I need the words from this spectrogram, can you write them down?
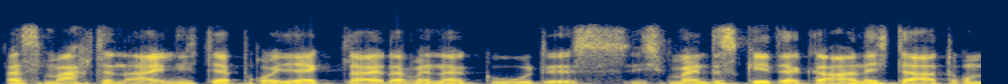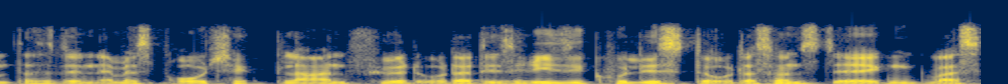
was macht denn eigentlich der Projektleiter, wenn er gut ist? Ich meine, das geht ja gar nicht darum, dass er den MS Project Plan führt oder diese Risikoliste oder sonst irgendwas.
